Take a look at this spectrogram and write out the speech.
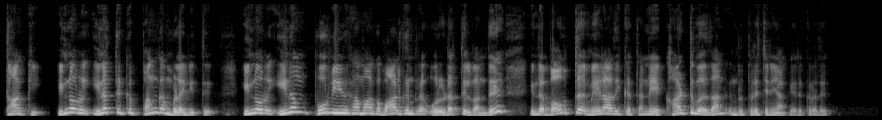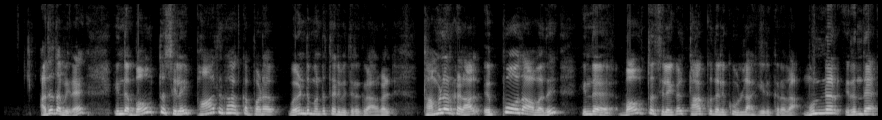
தாக்கி இன்னொரு இனத்துக்கு பங்கம் விளைவித்து இன்னொரு இனம் பூர்வீகமாக வாழ்கின்ற ஒரு இடத்தில் வந்து இந்த பௌத்த மேலாதிக்க தன்மையை காட்டுவதுதான் இன்று பிரச்சனையாக இருக்கிறது. அது தவிர இந்த பௌத்த சிலை பாதுகாக்கப்பட வேண்டும் என்று தெரிவித்திருக்கிறார்கள். தமிழர்களால் எப்போதாவது இந்த பௌத்த சிலைகள் தாக்குதலுக்கு உள்ளாகி இருக்கிறதா? முன்னர் இருந்த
